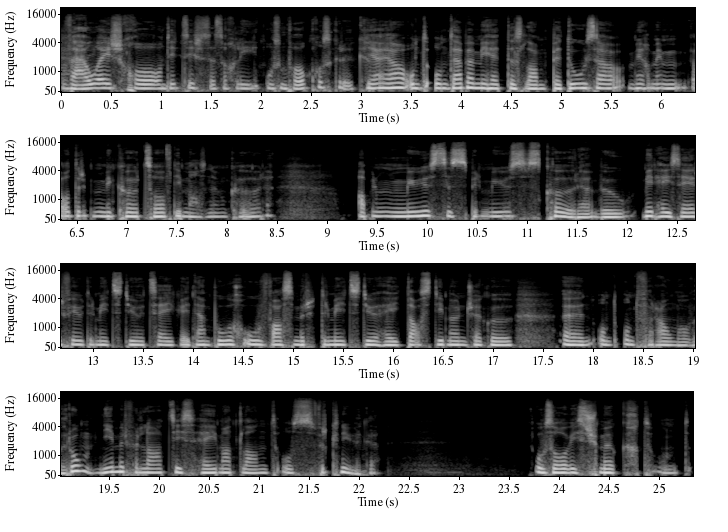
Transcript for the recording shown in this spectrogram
Welle ist gekommen und jetzt ist es so ein bisschen aus dem Fokus gerückt. Ja, ja, und, und eben, mir hat das Lampedusa, wir, wir, oder man hört so oft, ich muss es nicht mehr hören, aber wir müssen es, wir müssen es hören, weil wir haben sehr viel damit zu tun, zeigen in diesem Buch auf, was wir damit zu tun haben, dass die Menschen gehen äh, und, und vor allem auch warum. Niemand verlässt sein Heimatland aus Vergnügen. Und so, wie es schmeckt und,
